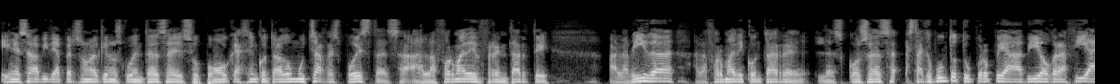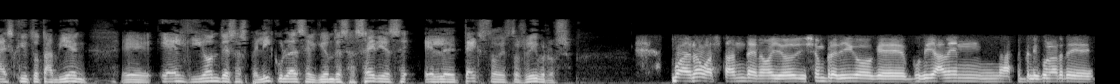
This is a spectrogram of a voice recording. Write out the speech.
En esa vida personal que nos cuentas, eh, supongo que has encontrado muchas respuestas a la forma de enfrentarte a la vida, a la forma de contar eh, las cosas. ¿Hasta qué punto tu propia biografía ha escrito también eh, el guion de esas películas, el guion de esas series, el texto de estos libros? Bueno, bastante, ¿no? Yo, siempre digo que Woody Allen hace películas de,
